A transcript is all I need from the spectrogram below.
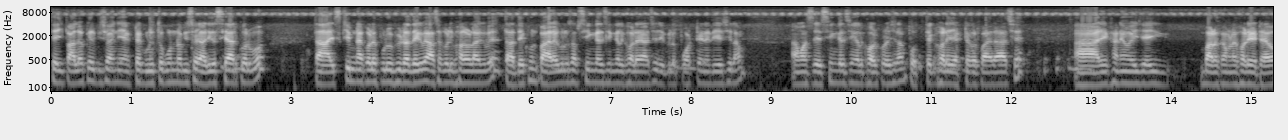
সেই পালকের বিষয় নিয়ে একটা গুরুত্বপূর্ণ বিষয় আজকে শেয়ার করব। তা স্কিপ না করে পুরো ভিডিও দেখবে, আশা করি ভালো লাগবে। তা দেখুন, পায়রাগুলো সব সিঙ্গেল সিঙ্গেল ঘরে আছে, যেগুলো পট টেনে দিয়েছিলাম। আমার যে সিঙ্গেল সিঙ্গেল ঘর করেছিলাম, প্রত্যেক ঘরেই একটা করে পায়রা আছে। আর এখানে ওই যেই বারো কামড়া ঘরে এটাও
